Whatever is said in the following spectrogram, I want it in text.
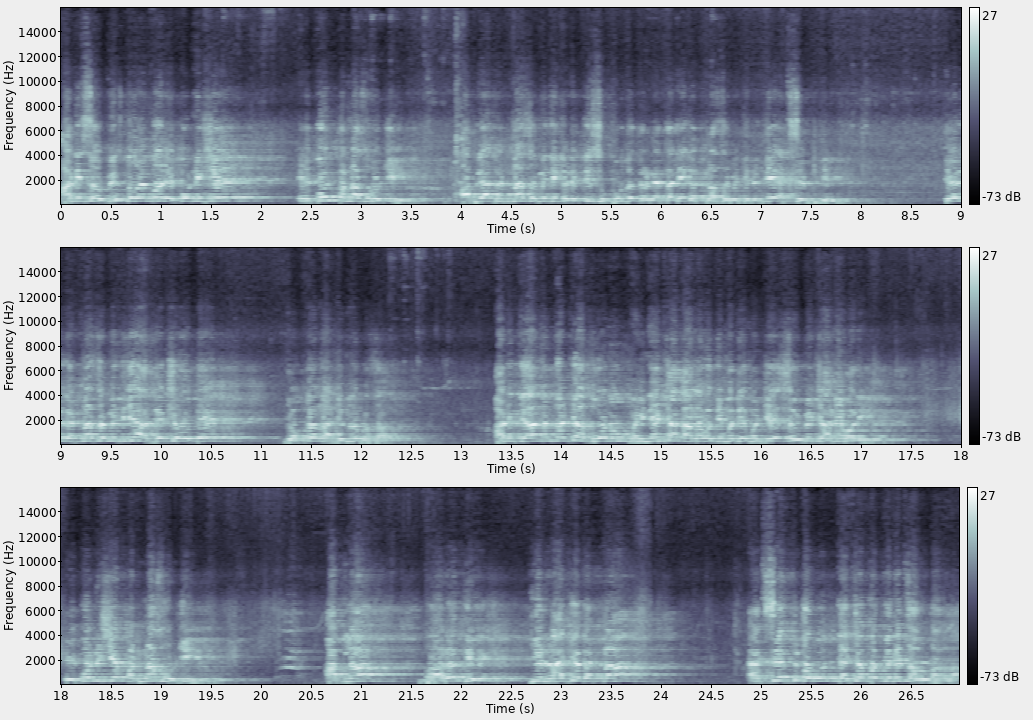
आणि सव्वीस नोव्हेंबर एकोणीसशे एकोणपन्नास रोजी आपल्या घटना समितीकडे ती सुपूर्द करण्यात आली. घटना समितीने ती ऍक्सेप्ट केली. त्यावेळी घटना समितीचे अध्यक्ष होते डॉक्टर राजेंद्र प्रसाद. आणि त्यानंतरच्या दोन महिन्यांच्या कालावधीमध्ये म्हणजे सव्वीस जानेवारी एकोणीसशे पन्नास रोजी आपला भारत देश ही राज्यघटना ऍक्सेप्ट करून त्याच्या पद्धतीने चालू लागला.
